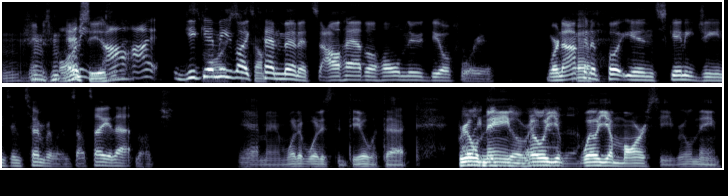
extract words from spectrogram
Name is Mhm. Morrissey, Any- isn't I'll- it? I, you It's give me like something. ten minutes, I'll have a whole new deal for you. We're not going to put you in skinny jeans and Timberlands. I'll tell you that much. Yeah, man. What what is the deal with that? Real like name right William though. William Marcy. Real name.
